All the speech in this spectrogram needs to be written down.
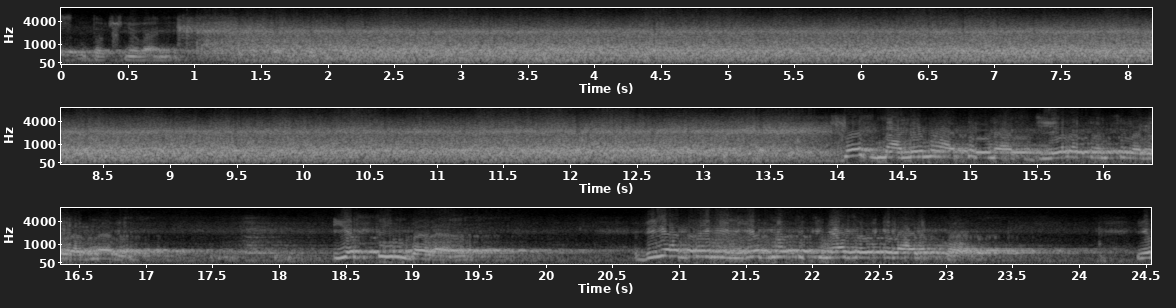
uskutočňovaní. Znamená pre nás dielo koncilovej obnovy? je symbolom, vyjadrením jednoty kniazov i laikov. Je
